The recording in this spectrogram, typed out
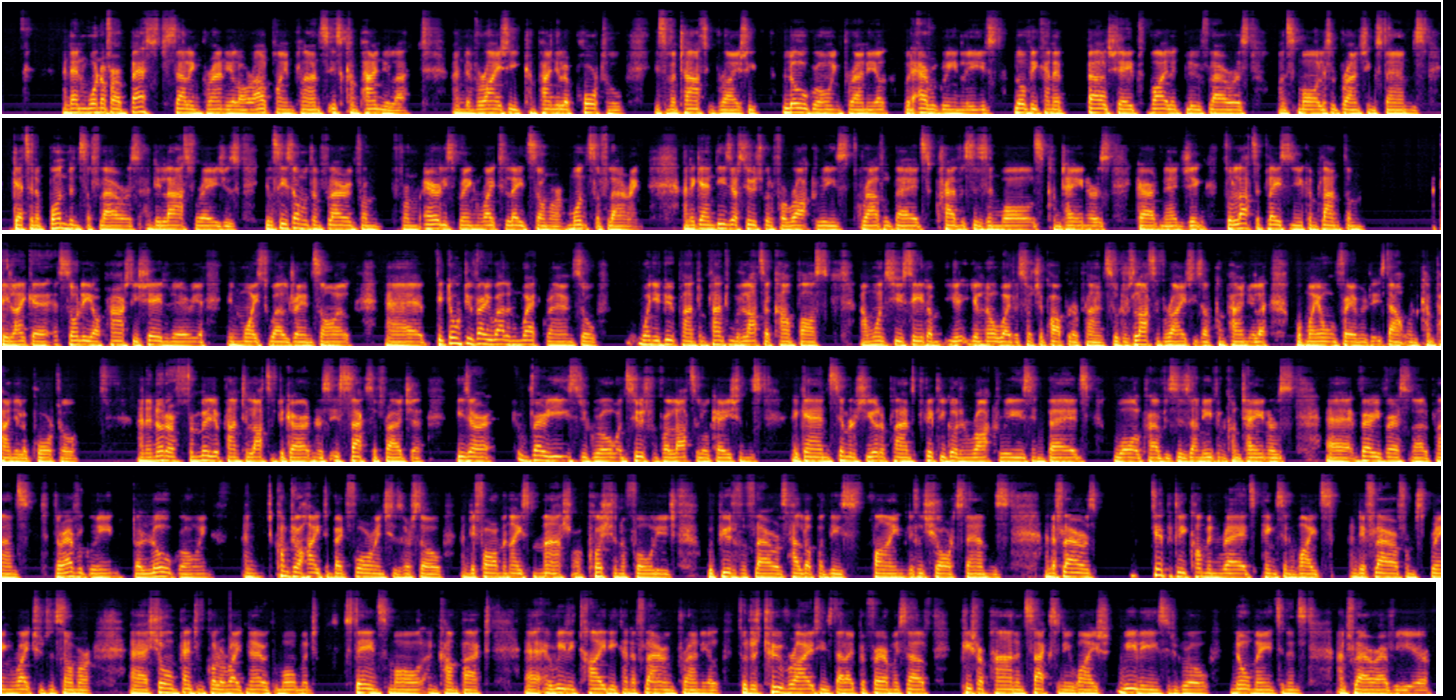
And then one of our best selling perennial or alpine plants is Campanula. And the variety Campanula Porto is a fantastic variety low growing perennial with evergreen leaves, lovely kind of bell shaped violet blue flowers on small little branching stems. Gets an abundance of flowers and they last for ages. You'll see some of them flowering from, from early spring right to late summer, months of flowering. And again, these are suitable for rockeries, gravel beds, crevices in walls, containers, garden edging. So lots of places you can plant them they like a, a, sunny or partially shaded area in moist, well drained soil. Uh, they don't do very well in wet ground. So when you do plant them, plant them with lots of compost. And once you see them, you, will know why they're such a popular plant. So there's lots of varieties of Campanula, but my own favorite is that one, Campanula Porto. And another familiar plant to lots of the gardeners is Saxifraga. These are very easy to grow and suitable for lots of locations. Again, similar to the other plants, particularly good in rockeries, in beds, wall crevices, and even containers. Uh, very versatile plants. They're evergreen, they're low growing, and come to a height about four inches or so, and they form a nice mat or cushion of foliage with beautiful flowers held up on these fine little short stems. And the flowers typically come in reds, pinks, and whites, and they flower from spring right through to summer, uh, showing plenty of colour right now at the moment, staying small and compact, uh, a really tidy kind of flowering perennial. So there's two varieties that I prefer myself, Peter Pan and Saxony White, really easy to grow, no maintenance, and flower every year.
